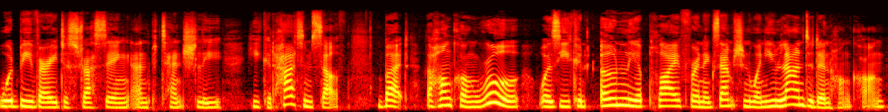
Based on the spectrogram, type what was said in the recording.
would be very distressing and potentially he could hurt himself. But the Hong Kong rule was you can only apply for an exemption when you landed in Hong Kong.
